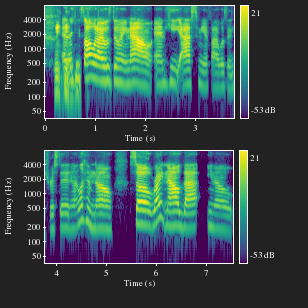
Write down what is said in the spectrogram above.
and then he saw what I was doing now and he asked me if I was interested. And I let him know. So right now that, you know,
